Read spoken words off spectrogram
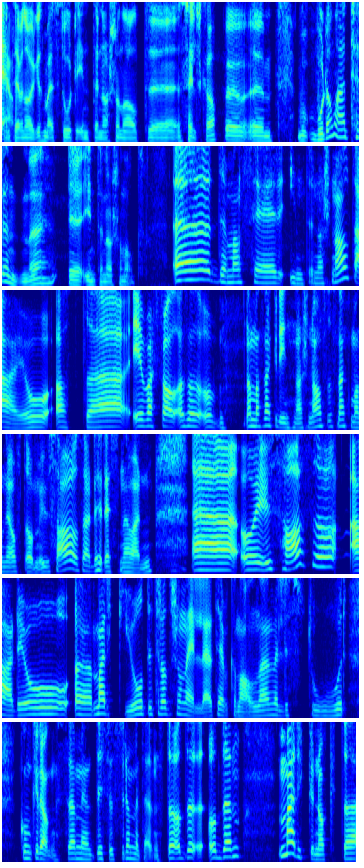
ja. TV Norge, som er et stort internasjonalt eh, selskap. Uh, uh, hvordan er trendene internasjonalt? Eh, det man ser internasjonalt, er jo at uh, i hvert fall altså, Når man snakker internasjonalt, så snakker man jo ofte om USA, og så er det resten av verden. Uh, og i USA så er det jo Merker jo de tradisjonelle TV-kanalene en veldig stor konkurranse med disse strømmetjenestene. Og, den merker nok det,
